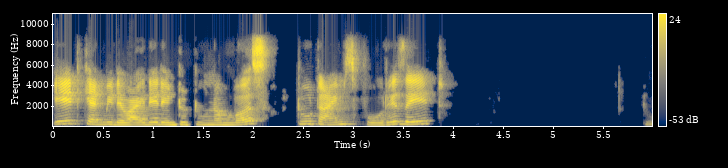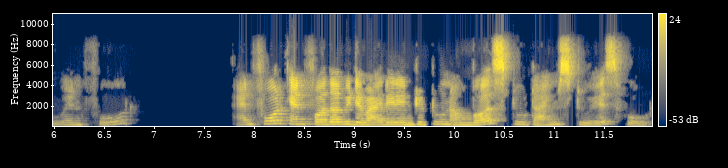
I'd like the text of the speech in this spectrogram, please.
8 can be divided into two numbers. 2 times 4 is 8. 2 and 4 and 4 can further be divided into two numbers. 2 times 2 is 4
